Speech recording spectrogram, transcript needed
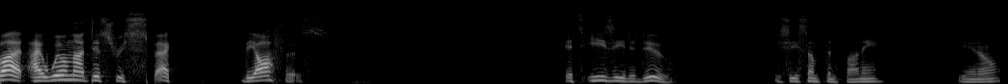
But I will not disrespect the office. It's easy to do. You see something funny, you know?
